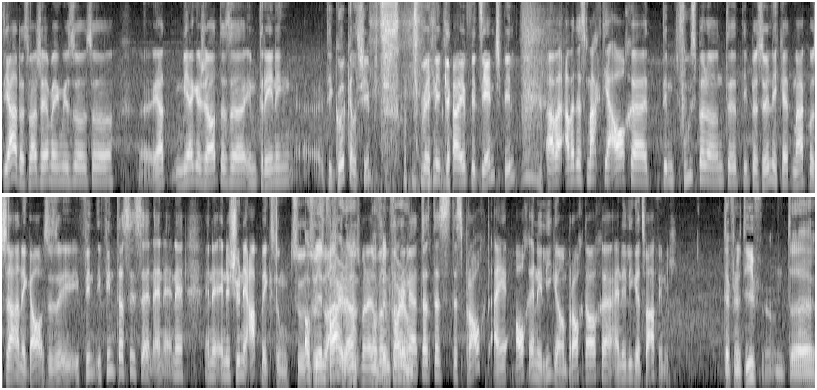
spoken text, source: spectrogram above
ja, das war schon immer irgendwie so, so, äh, er hat mehr geschaut, dass er im Training äh, die Gurkel schiebt und weniger effizient spielt. Aber, aber das macht ja auch äh, dem Fußball und äh, die Persönlichkeit Marco Sarnek aus. Also ich finde, ich find, das ist ein, ein, eine, eine, eine schöne Abwechslung zu, Auf zu, jeden zu Fall, ja. Also Auf von- jeden Fall. her, das, das, das braucht auch eine Liga und braucht auch äh, eine Liga 2, finde ich. Definitiv. Und äh,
